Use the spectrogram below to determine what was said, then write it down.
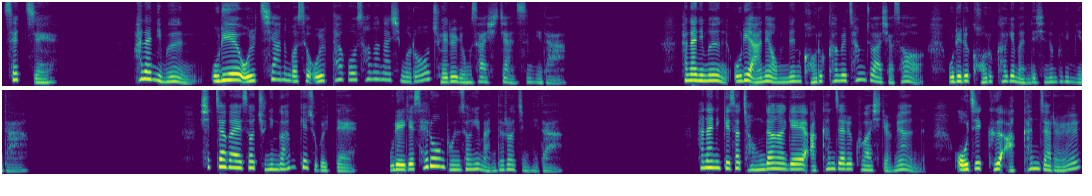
셋째, 하나님은 우리의 옳지 않은 것을 옳다고 선언하심으로 죄를 용서하시지 않습니다. 하나님은 우리 안에 없는 거룩함을 창조하셔서 우리를 거룩하게 만드시는 분입니다. 십자가에서 주님과 함께 죽을 때 우리에게 새로운 본성이 만들어집니다. 하나님께서 정당하게 악한 자를 구하시려면 오직 그 악한 자를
